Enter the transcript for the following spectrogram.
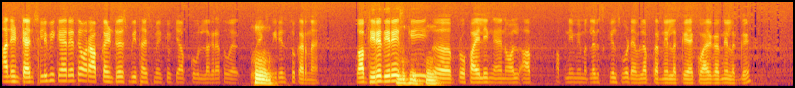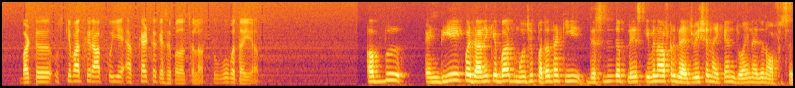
अनइंटेंशनली भी कह रहे थे और आपका इंटरेस्ट भी था इसमें क्योंकि आपको लग रहा था वो हम्म। एक्सपीरियंस तो करना है तो आप धीरे धीरे इसकी। प्रोफाइलिंग एंड ऑल आप अपने में मतलब स्किल्स वो डेवलप करने लग गए एक्वायर करने लग गए बट उसके बाद फिर आपको ये एफ़ का कैसे पता चला तो वो बताइए आप अब एनडीए एक बार जाने के बाद मुझे पता था कि this is the place even after graduation I can join as an officer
